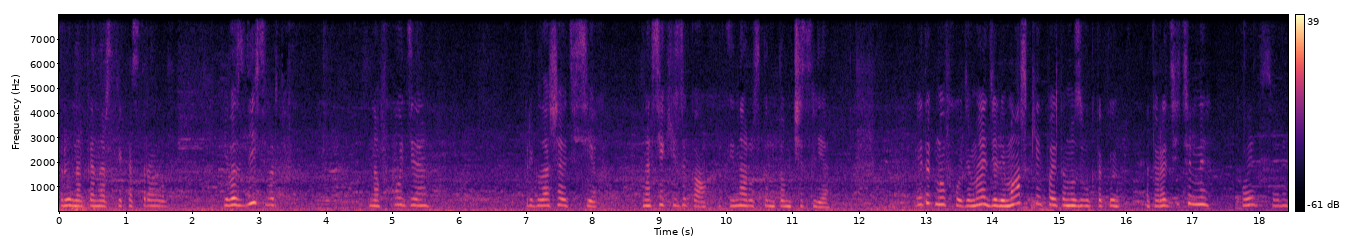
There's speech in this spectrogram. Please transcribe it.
рынок Канарских островов. И вот здесь вот на входе приглашают всех, на всех языках, и на русском в том числе. Итак, мы входим. Мы одели маски, поэтому звук такой отвратительный. Ой, сори.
